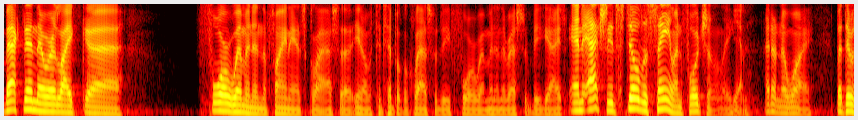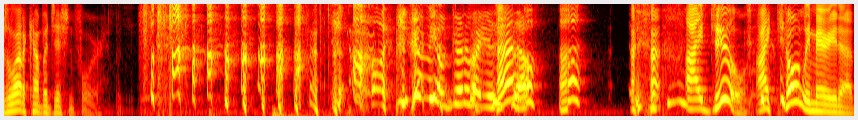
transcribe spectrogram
Back then, there were like uh, four women in the finance class. Uh, you know, the typical class would be four women, and the rest would be guys. And actually, it's still the same, unfortunately. Yeah. I don't know why, but there was a lot of competition for her. Oh, you feel good about yourself? Huh? I do. I totally married up.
